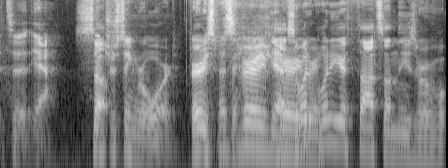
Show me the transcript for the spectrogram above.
It's a yeah. So- interesting reward. Very That's specific. very Yeah. very so what, what are your thoughts on these re-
